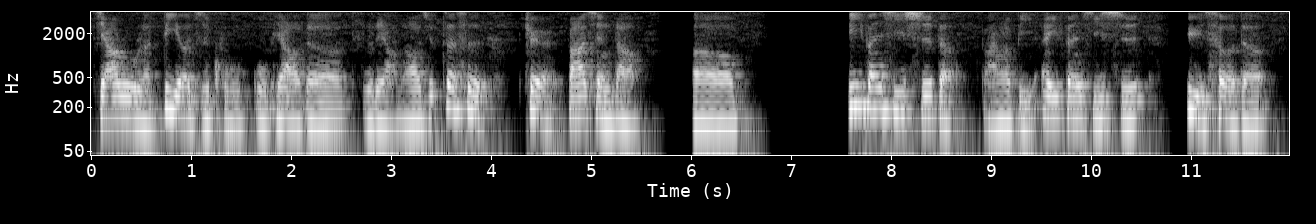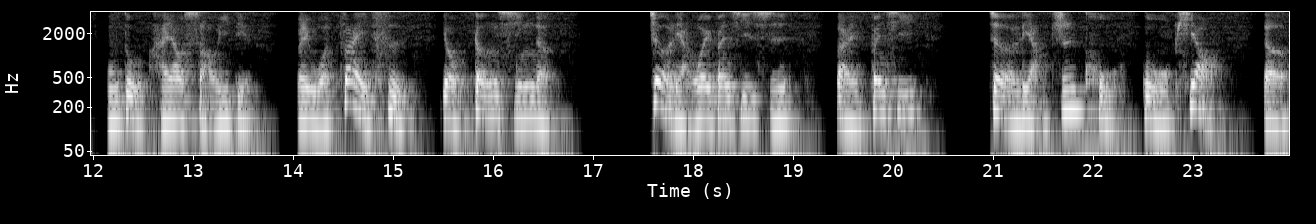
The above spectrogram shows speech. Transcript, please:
加入了第二支股股票的资料，然后就这次却发现到呃 B 分析师的反而比 A 分析师预测的幅度还要少一点。所以我再次又更新了这两位分析师在分析这两只股股票的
